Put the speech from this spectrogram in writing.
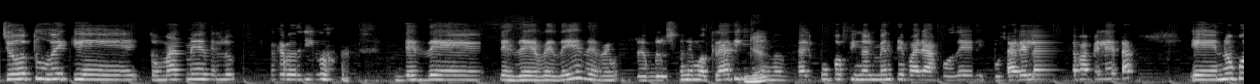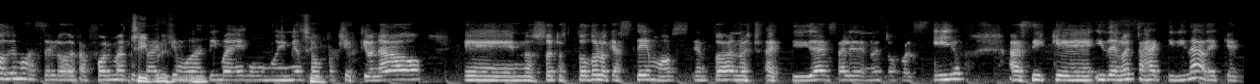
yo tuve que tomarme de lo que Rodrigo desde, desde RD, de Revolución Democrática, que nos da el cupo finalmente para poder disputar en la, papeleta. Eh, no podemos hacerlo de otra forma. Tú sabes que Modatima es un movimiento autogestionado. Eh, nosotros todo lo que hacemos en todas nuestras actividades sale de nuestros bolsillos, así que, y de nuestras actividades que,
